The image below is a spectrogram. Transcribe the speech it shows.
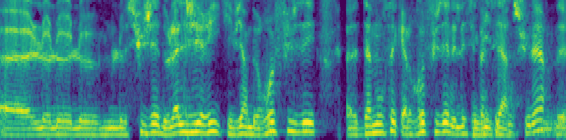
Euh, le, le, le, le sujet de l'Algérie qui vient de refuser euh, d'annoncer qu'elle refusait les laissez-passer visas. consulaires. Euh,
